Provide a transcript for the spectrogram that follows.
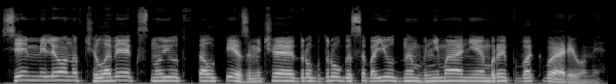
Семь миллионов человек снуют в толпе, замечая друг друга с обоюдным вниманием рыб в аквариуме.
